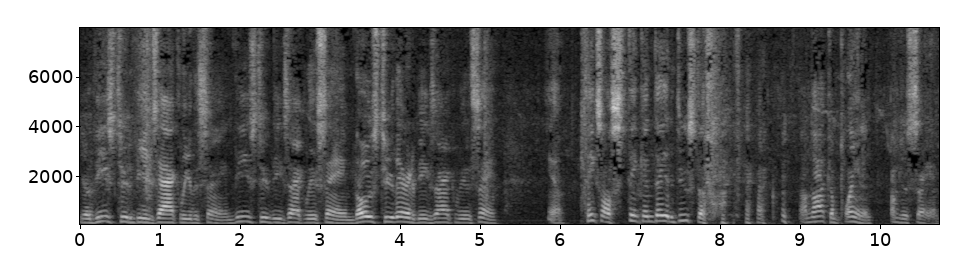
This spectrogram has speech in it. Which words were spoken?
know, these two to be exactly the same, these two to be exactly the same, those two there to be exactly the same. You know, takes all stinking day to do stuff like that. I'm not complaining. I'm just saying.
